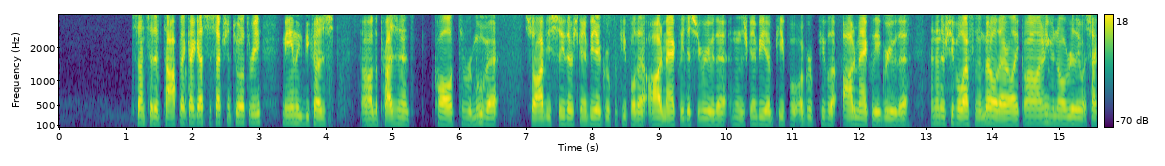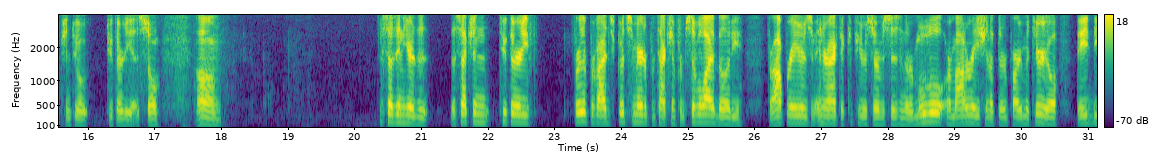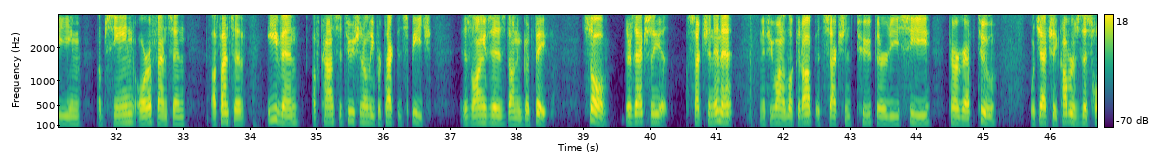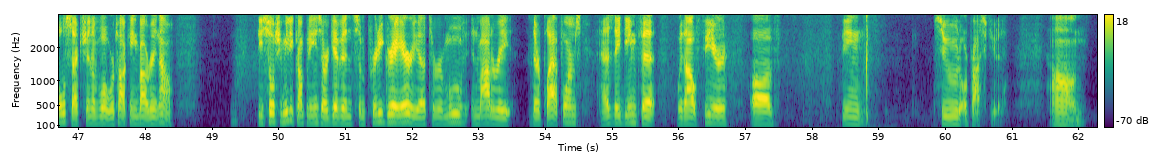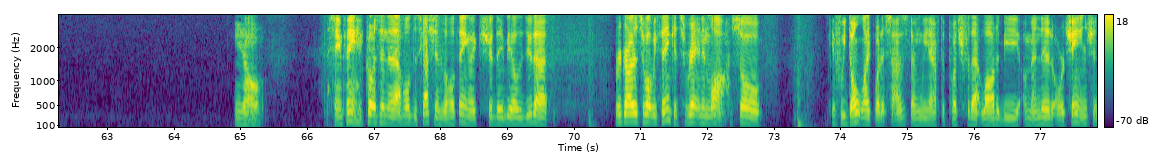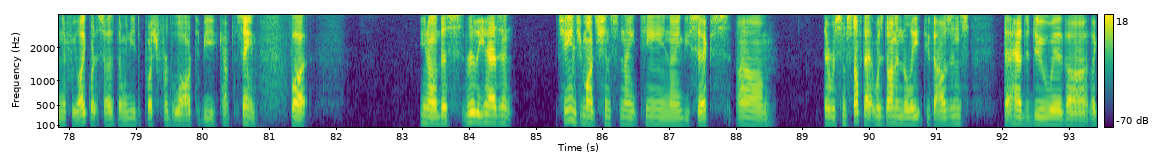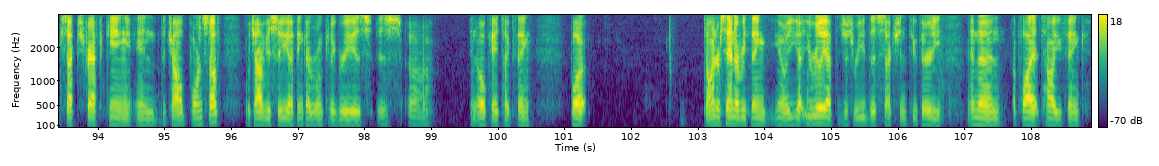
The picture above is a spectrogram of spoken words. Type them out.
sensitive topic, I guess, is Section 203, mainly because uh, the president called to remove it. So obviously, there's going to be a group of people that automatically disagree with it, and then there's going to be a people, a group of people that automatically agree with it, and then there's people left in the middle that are like, "Oh, I don't even know really what Section 2, 230 is." So, um, it says in here that the Section 230 further provides Good Samaritan protection from civil liability for operators of interactive computer services and the removal or moderation of third party material they deem obscene or offensive, even of constitutionally protected speech, as long as it is done in good faith. So, there's actually a section in it, and if you want to look it up, it's section 230C, paragraph 2, which actually covers this whole section of what we're talking about right now. These social media companies are given some pretty gray area to remove and moderate their platforms as they deem fit without fear of being sued or prosecuted. Um, you know, same thing. It goes into that whole discussion the whole thing. Like, should they be able to do that? Regardless of what we think, it's written in law. So, if we don't like what it says, then we have to push for that law to be amended or changed. And if we like what it says, then we need to push for the law to be kept the same. But, you know, this really hasn't changed much since 1996. Um, there was some stuff that was done in the late 2000s that had to do with uh, like sex trafficking and the child porn stuff, which obviously I think everyone could agree is is uh, an okay type thing. But to understand everything, you know, you got you really have to just read this section 230 and then apply it to how you think.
